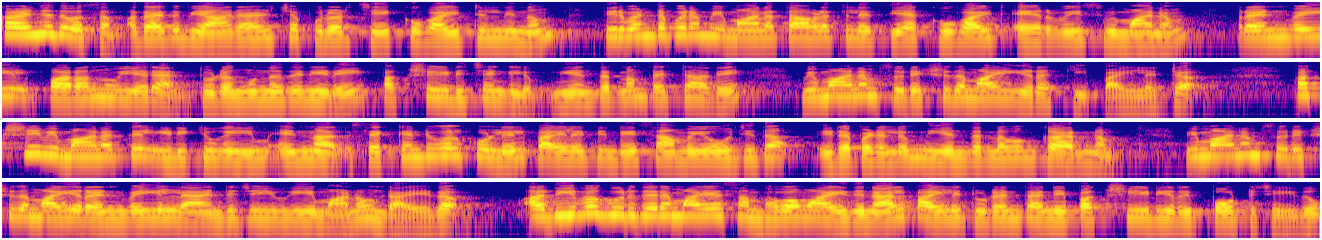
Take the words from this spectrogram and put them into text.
കഴിഞ്ഞ ദിവസം അതായത് വ്യാഴാഴ്ച പുലർച്ചെ കുവൈറ്റിൽ നിന്നും തിരുവനന്തപുരം വിമാനത്താവളത്തിലെത്തിയ കുവൈറ്റ് എയർവേസ് വിമാനം റൺവേയിൽ പറന്നുയരാൻ തുടങ്ങുന്നതിനിടെ പക്ഷിയിടിച്ചെങ്കിലും നിയന്ത്രണം തെറ്റാതെ വിമാനം സുരക്ഷിതമായി ഇറക്കി പൈലറ്റ്. പക്ഷി വിമാനത്തിൽ ഇടിക്കുകയും എന്നാൽ സെക്കൻഡുകൾക്കുള്ളിൽ പൈലറ്റിന്റെ സമയോചിത ഇടപെടലും നിയന്ത്രണവും കാരണം വിമാനം സുരക്ഷിതമായി റൺവേയിൽ ലാൻഡ് ചെയ്യുകയുമാണ് ഉണ്ടായത്. അതീവ ഗുരുതരമായ സംഭവമായതിനാൽ പൈലറ്റ് ഉടൻ തന്നെ പക്ഷിയിടി റിപ്പോർട്ട് ചെയ്തു.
